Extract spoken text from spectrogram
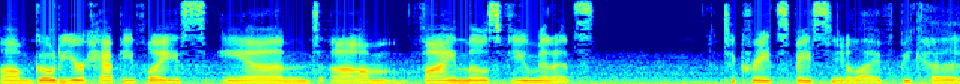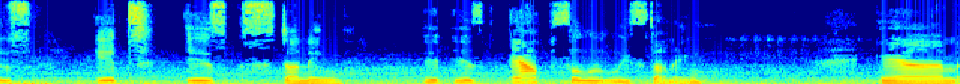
um, go to your happy place and um, find those few minutes to create space in your life because it is stunning it is absolutely stunning and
